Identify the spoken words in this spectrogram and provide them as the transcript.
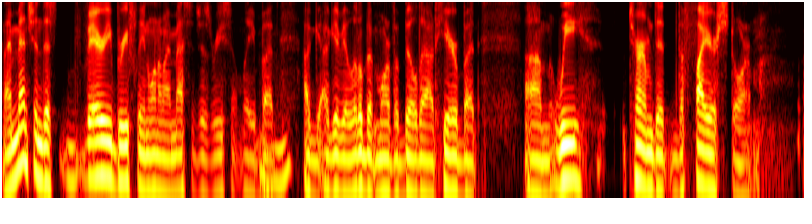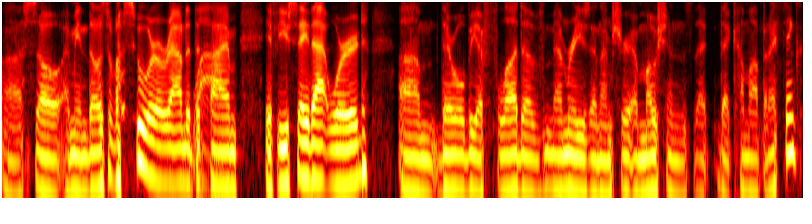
And I mentioned this very briefly in one of my messages recently, but I'll, I'll give you a little bit more of a build out here. But um, we termed it the firestorm. Uh, so, I mean, those of us who were around at the time, if you say that word, um, there will be a flood of memories and I'm sure emotions that that come up. And I think,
